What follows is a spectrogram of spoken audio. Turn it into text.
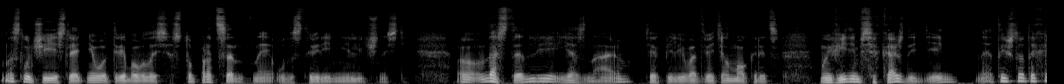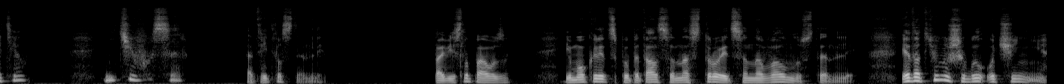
на случай, если от него требовалось стопроцентное удостоверение личности. — Да, Стэнли, я знаю, — терпеливо ответил Мокрец. — Мы видимся каждый день. Ты что-то хотел? — Ничего, сэр, — ответил Стэнли. Повисла пауза, и Мокрец попытался настроиться на волну Стэнли. Этот юноша был очень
